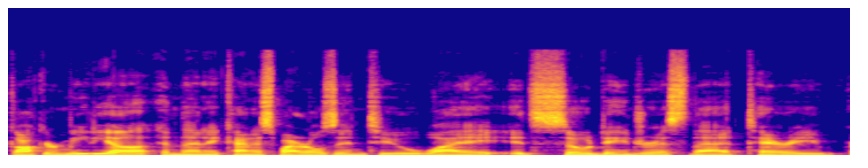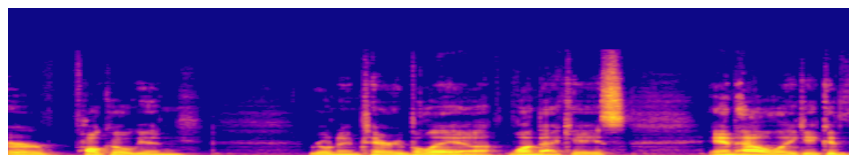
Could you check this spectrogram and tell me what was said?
Gawker Media, and then it kind of spirals into why it's so dangerous that Terry or Hulk Hogan, real name Terry Bollea, won that case, and how like it could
